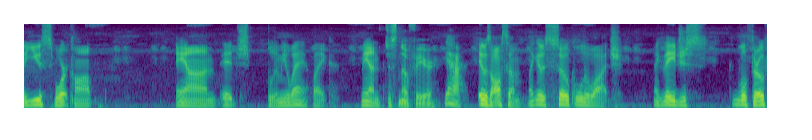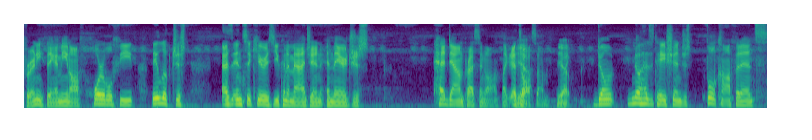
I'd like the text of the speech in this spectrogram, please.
a youth sport comp, and it just blew me away. Like, man, Just no fear. yeah, it was awesome. Like, it was so cool to watch. Like, they just will throw for anything. I mean, off horrible feet. They look just as insecure as you can imagine, and they are just head down pressing on. Like, it's Yeah. awesome. Yep. Don't no hesitation, just full confidence.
